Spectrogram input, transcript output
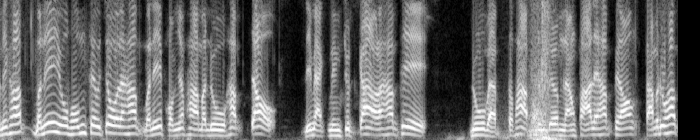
วันนี้ครับวันนี้อยู่ผมเซลโจนะครับ วันนี้ผมจะพามาดูครับเจ้า d m a x 1.9 นะครับ ที่ดูแบบสภาพเดิมๆหนังฟ้าเลยครับพี่น้องตามมาดูครับ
